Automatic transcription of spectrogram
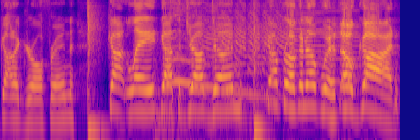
Got a girlfriend, got laid, got the job done, got broken up with. Oh God,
